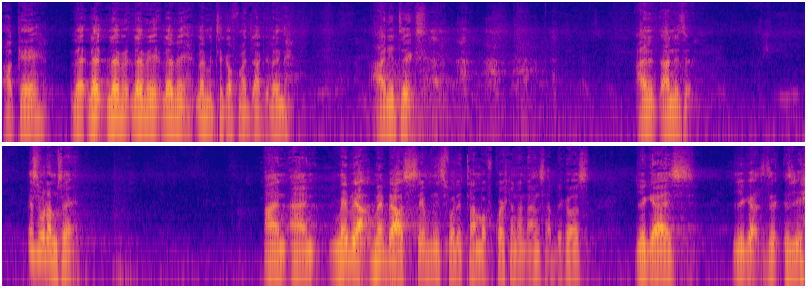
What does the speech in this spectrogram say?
Okay. Let, let, let, me, let, me, let, me, let me take off my jacket. Let me, I need to. I need, I need to. This is what I'm saying. And, and maybe, I, maybe I'll save this for the time of question and answer because you guys, you guys,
